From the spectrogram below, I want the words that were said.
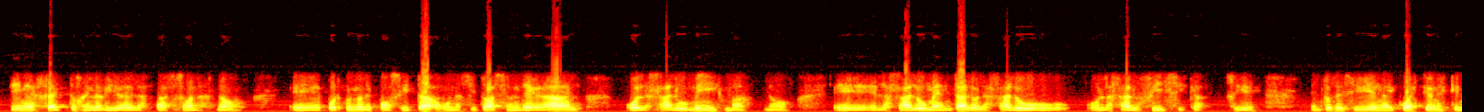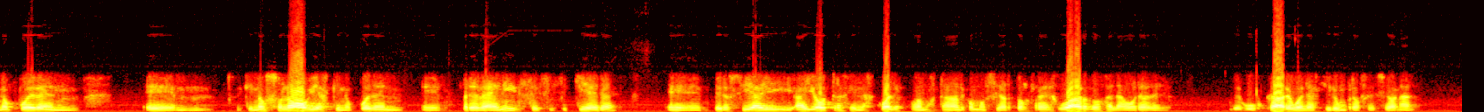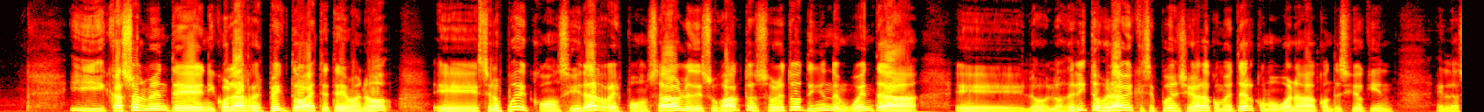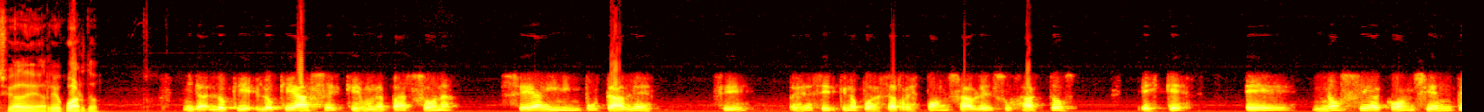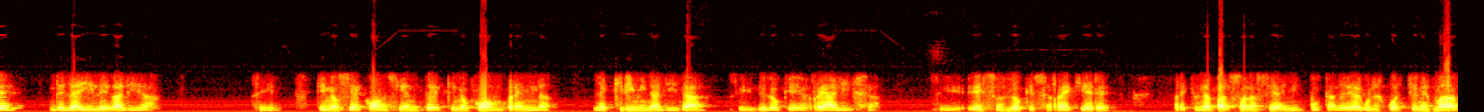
tiene efectos en la vida de las personas, ¿no? Eh, porque uno deposita una situación legal o la salud misma, ¿no? Eh, la salud mental o la salud o la salud física, ¿sí? Entonces, si bien hay cuestiones que no pueden, eh, que no son obvias, que no pueden prevenirse si se quiere, eh, pero sí hay, hay otras en las cuales podemos tener como ciertos resguardos a la hora de, buscar o elegir un profesional. Y casualmente, Nicolás, respecto a este tema, ¿no? Eh, ¿Se los puede considerar responsables de sus actos, sobre todo teniendo en cuenta eh, los delitos graves que se pueden llegar a cometer, como bueno ha acontecido aquí en, en la ciudad de Río Cuarto? Mira, lo que, lo que hace que una persona sea inimputable ¿sí? es decir, que no pueda ser responsable de sus actos, es que eh, no sea consciente de la ilegalidad, ¿sí? que no sea consciente, que no comprenda la criminalidad ¿sí? de lo que realiza. ¿sí? Eso es lo que se requiere para que una persona sea inimputable. Hay algunas cuestiones más,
